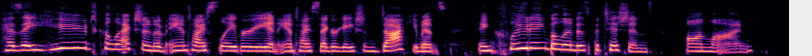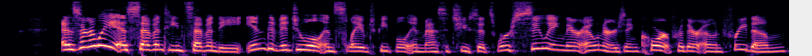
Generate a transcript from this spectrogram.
has a huge collection of anti-slavery and anti-segregation documents, including Belinda's petitions, online. As early as 1770, individual enslaved people in Massachusetts were suing their owners in court for their own freedom,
